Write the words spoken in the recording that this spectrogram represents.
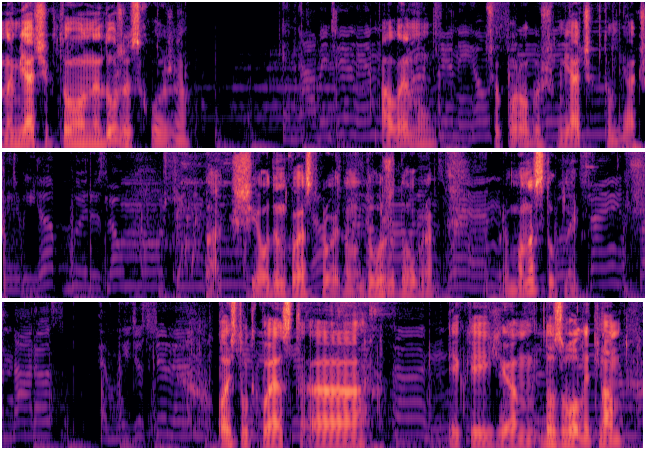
на м'ячик то не дуже схоже. Але ну, що поробиш? М'ячик то м'ячик. Так, ще один квест пройдено. Дуже добре. Беремо наступний. Ось тут квест, е- який ем, дозволить нам е,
